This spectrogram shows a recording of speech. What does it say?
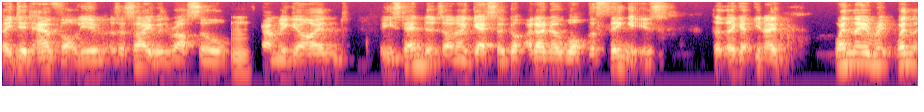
they did have volume, as I say, with Russell, mm. Family Guy, and EastEnders. And I guess they've got. I don't know what the thing is that they get. You know, when they re, when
